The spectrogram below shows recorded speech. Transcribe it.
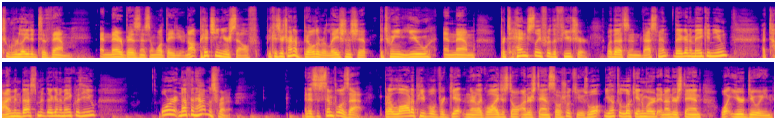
to related to them and their business and what they do. Not pitching yourself because you're trying to build a relationship between you and them potentially for the future, whether that's an investment they're going to make in you, a time investment they're going to make with you, or nothing happens from it. And it's as simple as that. But a lot of people forget and they're like, well, I just don't understand social cues. Well, you have to look inward and understand what you're doing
